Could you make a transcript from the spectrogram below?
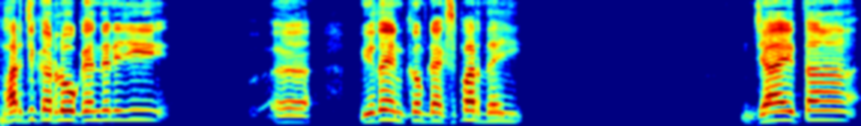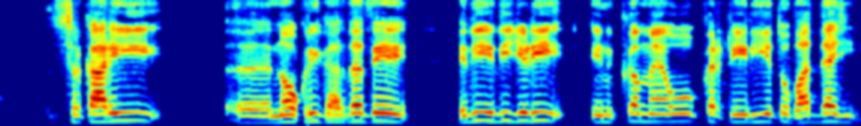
ਫਰਜ਼ ਕਰ ਲੋ ਕਹਿੰਦੇ ਨੇ ਜੀ ਅ, ਇਹ ਤਾਂ ਇਨਕਮ ਟੈਕਸ ਭਰਦਾ ਜੀ। ਜਾਂ ਇਹ ਤਾਂ ਸਰਕਾਰੀ ਨੌਕਰੀ ਕਰਦਾ ਤੇ ਇਹਦੀ ਇਹਦੀ ਜਿਹੜੀ ਇਨਕਮ ਹੈ ਉਹ ਕ੍ਰਾਈਟੇਰੀਆ ਤੋਂ ਵੱਧ ਹੈ ਜੀ।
